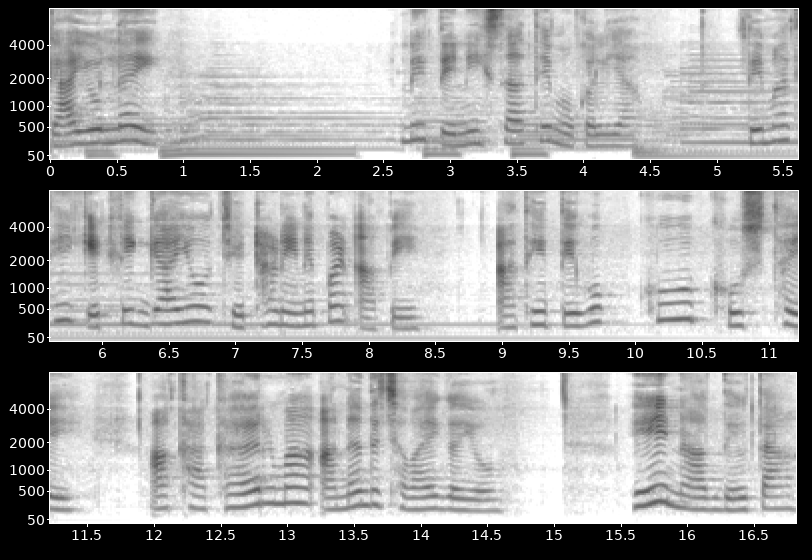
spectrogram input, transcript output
ગાયો લઈ ને તેની સાથે મોકલ્યા. તેમાંથી કેટલીક ગાયો જેઠાણીને પણ આપી. આથી તેઓ ખૂબ ખુશ થઈ આખા ઘરમાં આનંદ છવાઈ ગયો. હે નાગ દેવતા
